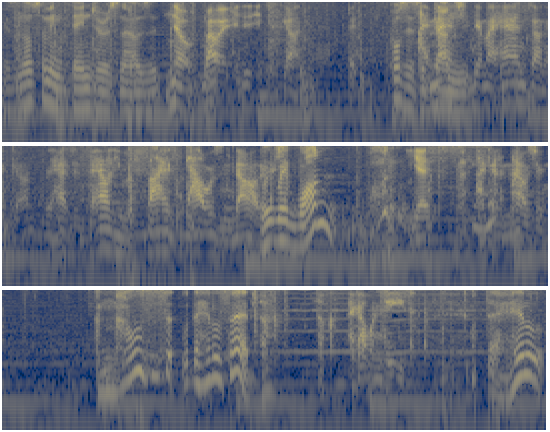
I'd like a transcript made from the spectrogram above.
It's not something dangerous now, is it? No, well, it, it's a gun. Of course it's a I gun. managed to get my hands on a gun It has a value of five thousand dollars. Wait, wait, what? What? Yes, I got a Mauser. A mouse? Is? What the hell is that? Look, look, I got one of these. What the hell?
